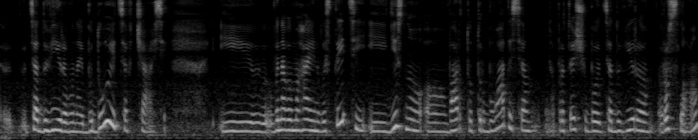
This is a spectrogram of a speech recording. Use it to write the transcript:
е, ця довіра вона і будується в часі. І вона вимагає інвестицій, і дійсно е, варто турбуватися про те, щоб ця довіра росла,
